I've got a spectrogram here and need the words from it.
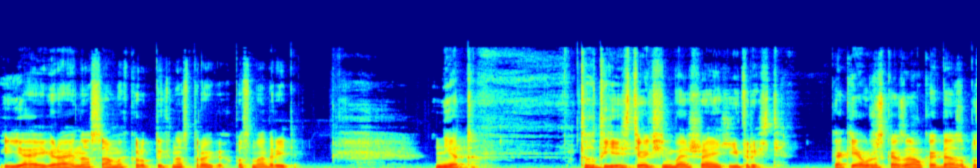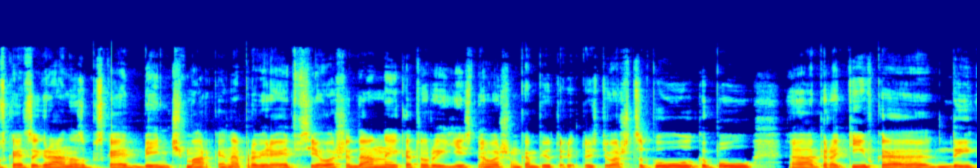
я играю на самых крутых настройках, посмотрите. Нет, тут есть очень большая хитрость. Как я уже сказал, когда запускается игра, она запускает бенчмарк. Она проверяет все ваши данные, которые есть на вашем компьютере. То есть ваш ЦПУ, ГПУ, э, оперативка, DX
